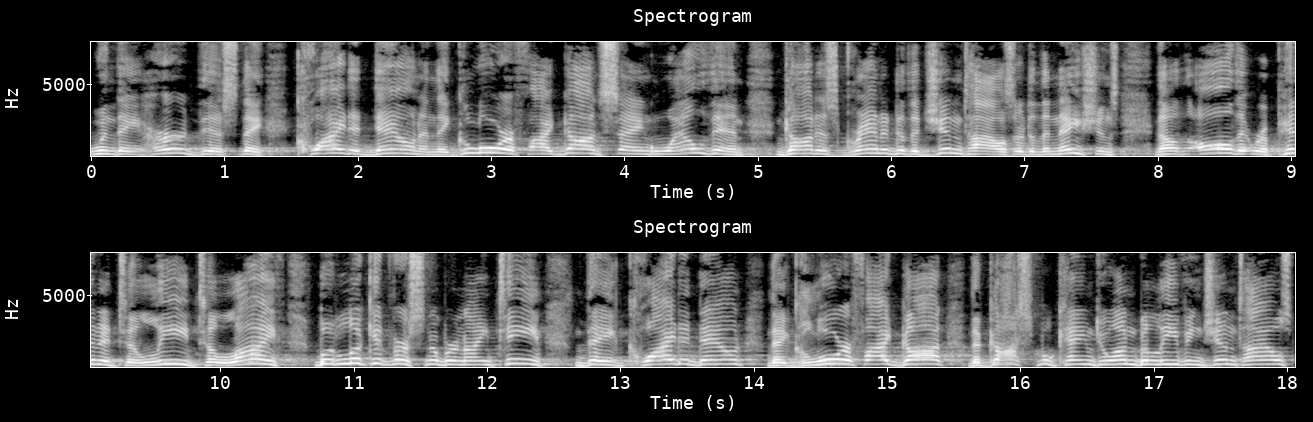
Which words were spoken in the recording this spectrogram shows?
when they heard this, they quieted down and they glorified God, saying, well then, God has granted to the Gentiles or to the nations now all that repented to lead to life. But look at verse number 19. They quieted down. They glorified God. The gospel came to unbelieving Gentiles.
